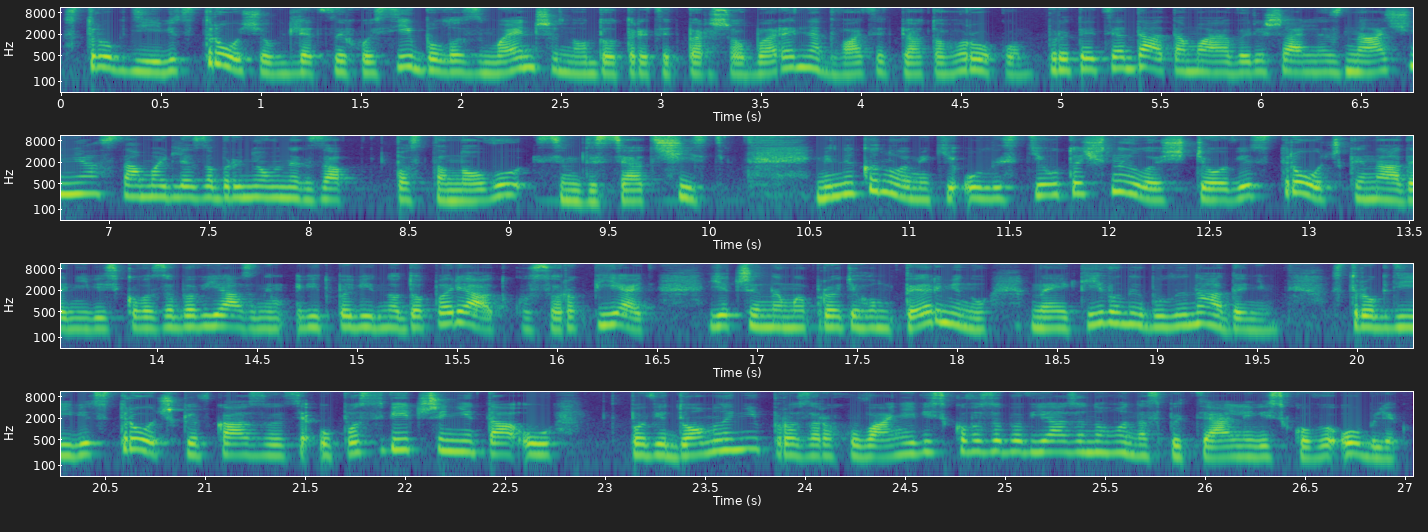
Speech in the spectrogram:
строк дії відстрочок для цих осіб було зменшено до 31 березня 2025 року. Проте ця дата має вирішальне значення саме для заброньованих за постановою 76. Мінекономіки у листі уточнили, що відстрочки, надані військовозобов'язаним відповідно до порядку 45, є чинними протягом терміну, на який вони були надані. Строк дії відстрочки вказується у посвідченні та у Повідомлені про зарахування військовозобов'язаного на спеціальний військовий облік.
